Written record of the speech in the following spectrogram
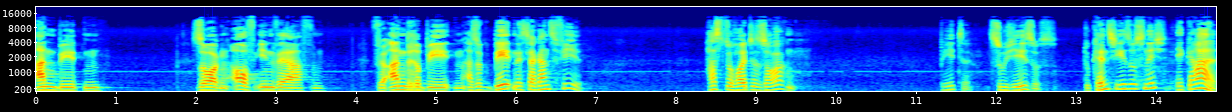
Anbeten, Sorgen auf ihn werfen, für andere beten. Also beten ist ja ganz viel. Hast du heute Sorgen? Bete zu Jesus. Du kennst Jesus nicht? Egal,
